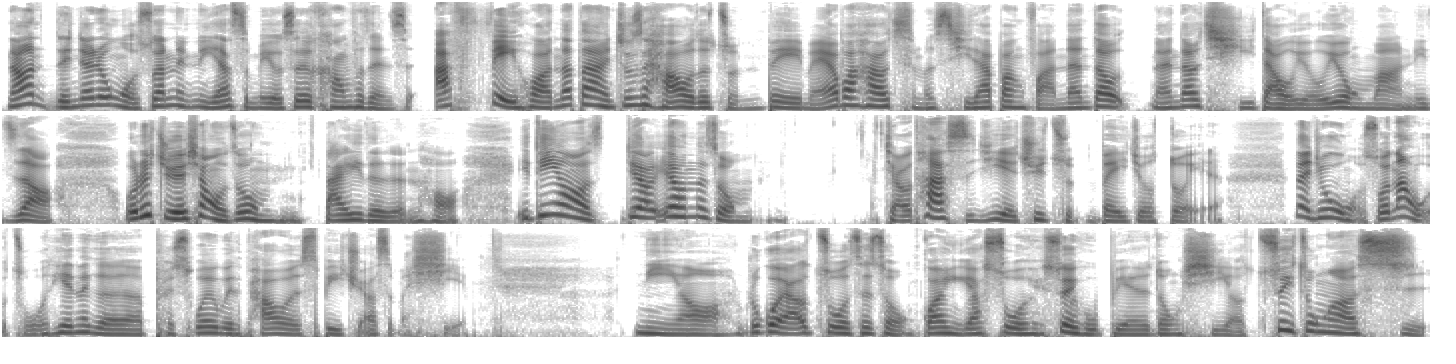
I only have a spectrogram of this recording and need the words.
然后人家就问我说：“那你要怎么有这个 confidence 啊？”废话，那当然就是好好的准备嘛，要不然还有什么其他办法？难道难道祈祷有用吗？你知道，我就觉得像我这种呆的人吼，一定要要要那种脚踏实地的去准备就对了。那你就问我说：“那我昨天那个 persuade with power speech 要怎么写？”你哦，如果要做这种关于要说说服别人的东西哦，最重要是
